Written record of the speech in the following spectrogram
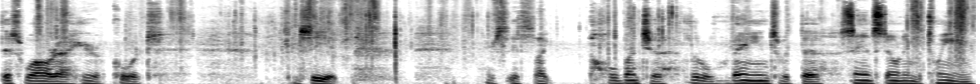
This wall right here of quartz. You can see it. There's, it's like a whole bunch of little veins with the sandstone in between.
